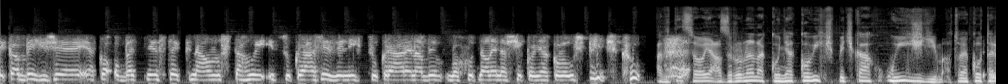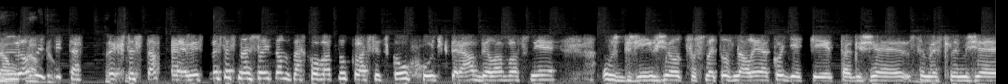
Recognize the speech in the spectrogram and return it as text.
Řekla bych, že jako obecně se k nám vztahují i cukráři z jiných cukráren, aby ochutnali naši koněkovou špičku. A víte co, já zrovna na koněkových špičkách ujíždím a to jako teda no, opravdu. Vidíte, tak se stavte. My jsme se snažili tam zachovat tu klasickou chuť, která byla vlastně už dřív, že jo, co jsme to znali jako děti, takže si myslím, že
